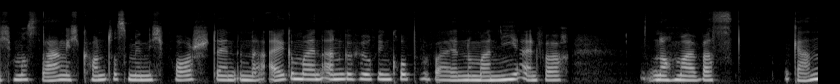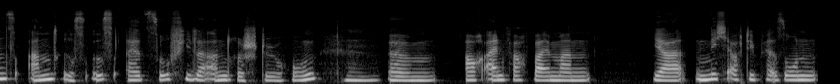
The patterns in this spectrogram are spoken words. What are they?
ich muss sagen, ich konnte es mir nicht vorstellen in einer allgemeinen Angehörigengruppe, weil eine Manie einfach nochmal was ganz anderes ist als so viele andere Störungen. Mhm. Ähm, auch einfach, weil man ja nicht auf die Person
